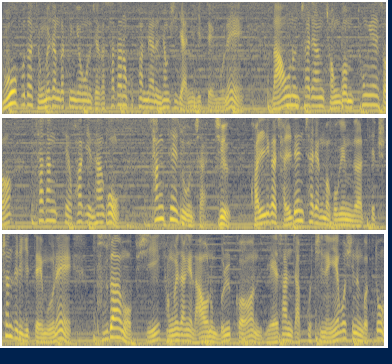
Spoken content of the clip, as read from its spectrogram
무엇보다 경매장 같은 경우는 제가 사다 놓고 판매하는 형식이 아니기 때문에 나오는 차량 점검 통해서 차 상태 확인하고 상태 좋은 차, 즉 관리가 잘 된 차량만 고객님들한테 추천드리기 때문에 부담 없이 경매장에 나오는 물건 예산 잡고 진행해 보시는 것도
